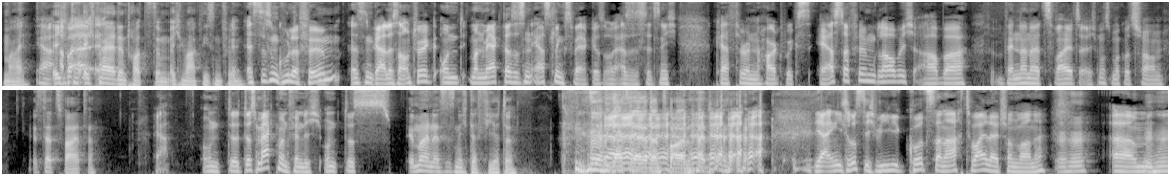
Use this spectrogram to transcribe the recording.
Mai. Ja, ich aber, ich äh, feiere den trotzdem. Ich mag diesen Film. es ist ein cooler Film, es ist ein geiler Soundtrack und man merkt, dass es ein Erstlingswerk ist. Also es ist jetzt nicht Catherine Hardwicks erster Film, glaube ich, aber wenn dann der zweite. Ich muss mal kurz schauen. Ist der zweite. Und äh, das merkt man, finde ich. Und das Immerhin ist es nicht der vierte. das wäre dann toll. ja eigentlich lustig, wie kurz danach Twilight schon war, ne? Ähm, Mhm.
